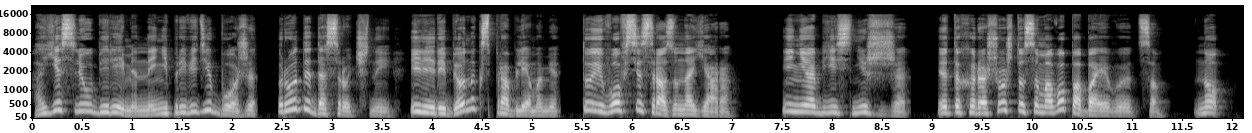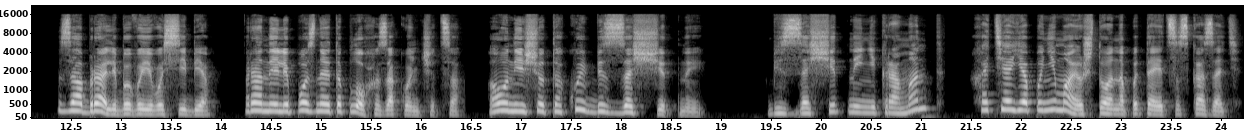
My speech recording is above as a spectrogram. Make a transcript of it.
А если у беременной, не приведи Боже, роды досрочные или ребенок с проблемами, то и вовсе сразу на яро. И не объяснишь же. Это хорошо, что самого побаиваются. Но забрали бы вы его себе. Рано или поздно это плохо закончится. А он еще такой беззащитный. Беззащитный некромант? Хотя я понимаю, что она пытается сказать.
